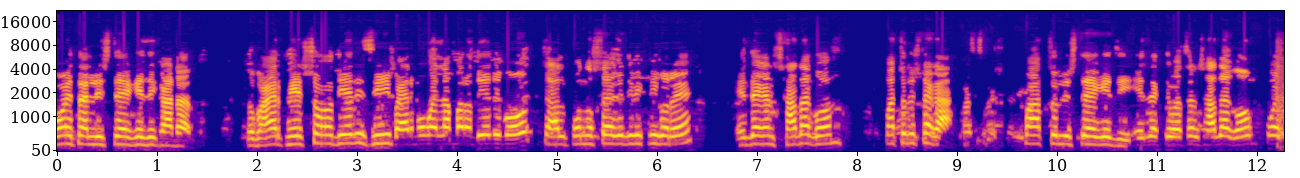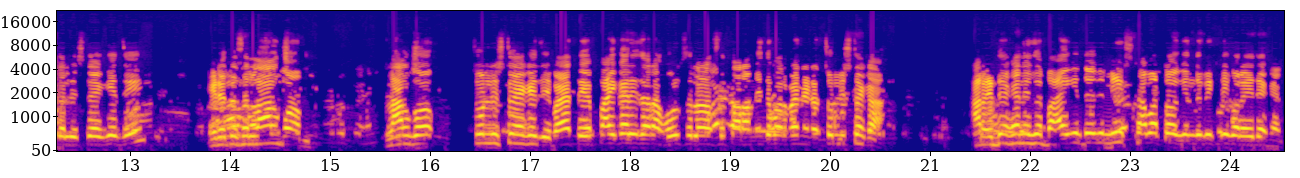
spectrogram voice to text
পঁয়তাল্লিশ টাকা কেজি কাটার। তো ভাইয়ের ফেস সহ দিয়ে দিছি। ভাইয়ের মোবাইল নাম্বারও দিয়ে দিব। চাল পঞ্চাশ টাকা কেজি বিক্রি করে। এই দেখেন সাদা গম, পাঁচচল্লিশ টাকা। পাঁচচল্লিশ টাকা কেজি। এই দেখতে পাচ্ছেন সাদা গম, পঁয়তাল্লিশ টাকা কেজি। এটা হচ্ছে লাল গম। লাল গম, চল্লিশ টাকা কেজি। ভাইয়ের থেকে পাইকারি যারা হোলসেলার আছে, তারা নিতে পারবেন। এটা চল্লিশ টাকা। আর এই দেখেন, এই যে ভাই কিন্তু মিক্স খাবারটাও কিন্তু বিক্রি করে। এই দেখেন।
